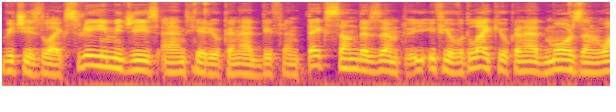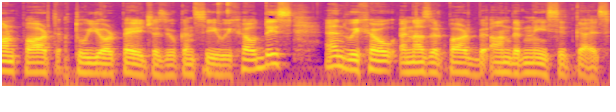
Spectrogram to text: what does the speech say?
which is like three images and here you can add different texts under them. If you would like you can add more than one part to your page as you can see we have this and we have another part underneath it guys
